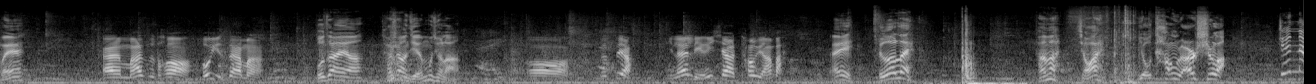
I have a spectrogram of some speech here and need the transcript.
喂，哎，马子涛，侯宇在吗？不在呀，他上节目去了。哦，那这样，你来领一下汤圆吧。哎，得嘞。凡凡，小爱，有汤圆吃了。真的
